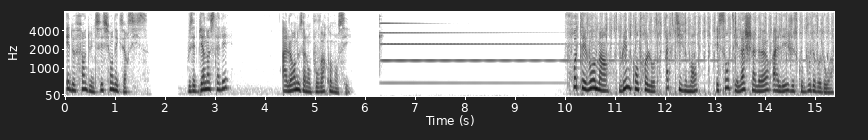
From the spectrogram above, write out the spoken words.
et de fin d'une session d'exercice. Vous êtes bien installé? Alors nous allons pouvoir commencer. Frottez vos mains l'une contre l'autre activement et sentez la chaleur aller jusqu'au bout de vos doigts.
